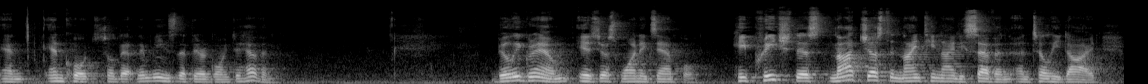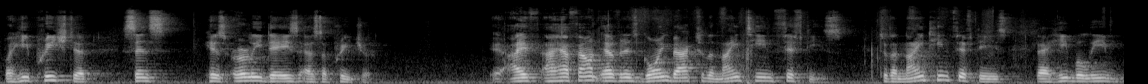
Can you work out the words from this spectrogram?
and end quote, so that it means that they're going to heaven. Billy Graham is just one example. He preached this not just in 1997 until he died, but he preached it since his early days as a preacher. I've, I have found evidence going back to the 1950s, to the 1950s, that he believed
